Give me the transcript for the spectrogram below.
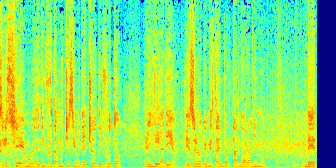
Sí, sí, he disfrutado muchísimo. De hecho, disfruto el día a día. Y eso es lo que me está importando ahora mismo. De,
